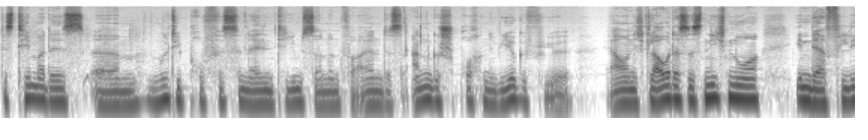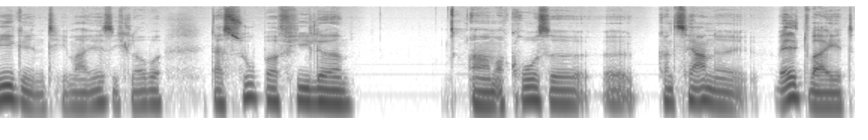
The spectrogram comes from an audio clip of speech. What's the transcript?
das Thema des ähm, multiprofessionellen Teams, sondern vor allem das angesprochene Wir-Gefühl. Ja, und ich glaube, dass es nicht nur in der Pflege ein Thema ist. Ich glaube, dass super viele, ähm, auch große äh, Konzerne weltweit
